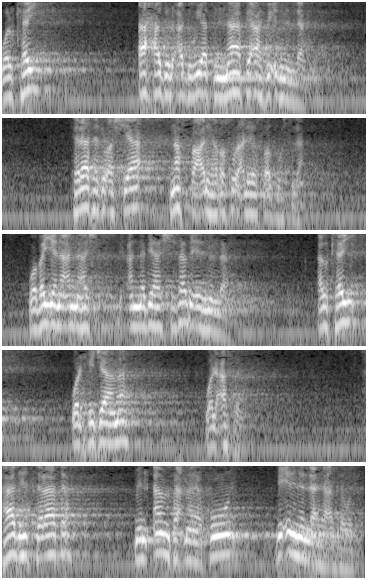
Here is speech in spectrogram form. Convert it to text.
والكي أحد الأدوية النافعة بإذن الله. ثلاثة أشياء نص عليها الرسول عليه الصلاة والسلام. وبين أنها أن بها الشفاء بإذن الله. الكي والحجامة والعسل. هذه الثلاثة من أنفع ما يكون بإذن الله عز وجل.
